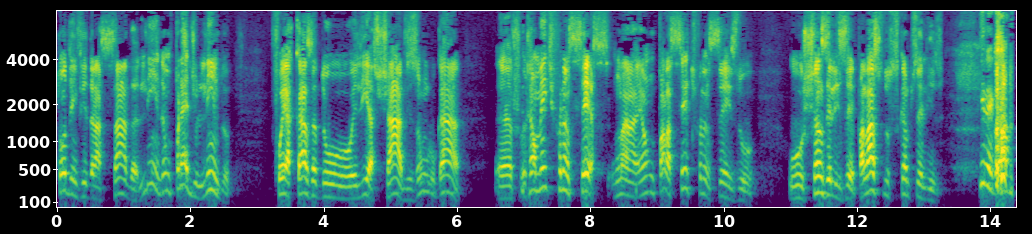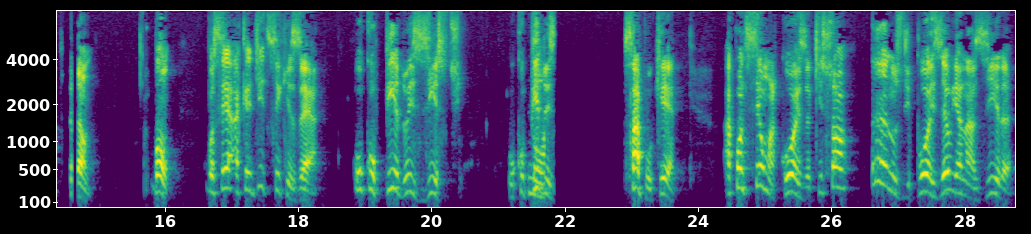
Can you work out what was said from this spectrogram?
toda envidraçada, linda, um prédio lindo. Foi a casa do Elias Chaves, um lugar é, realmente francês, uma, é um palacete francês, o, o Champs-Élysées, Palácio dos Campos Elíseos. Que legal. Então, bom, você acredite se quiser, o cupido existe. O cupido Nossa. existe. Sabe por quê? Aconteceu uma coisa que só anos depois, eu e a Nazira,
